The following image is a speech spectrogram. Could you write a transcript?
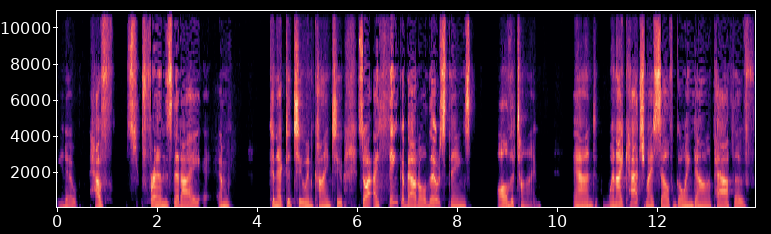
you know, have friends that I am connected to and kind to. So I think about all those things all the time. And when I catch myself going down a path of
